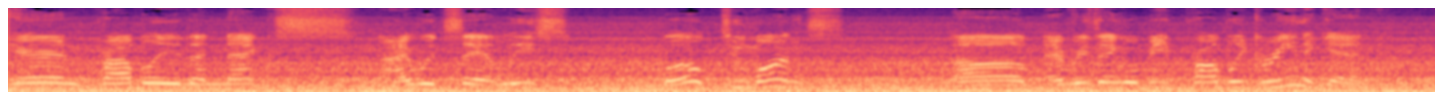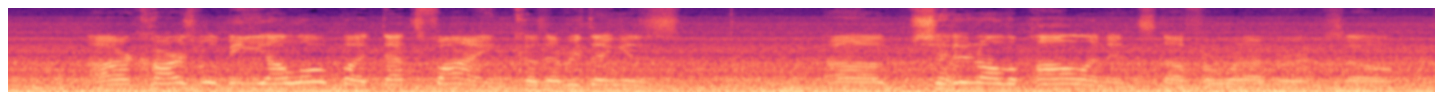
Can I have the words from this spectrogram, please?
here in probably the next I would say at least well two months. Uh, everything will be probably green again. Our cars will be yellow, but that's fine because everything is uh, shedding all the pollen and stuff or whatever. So.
